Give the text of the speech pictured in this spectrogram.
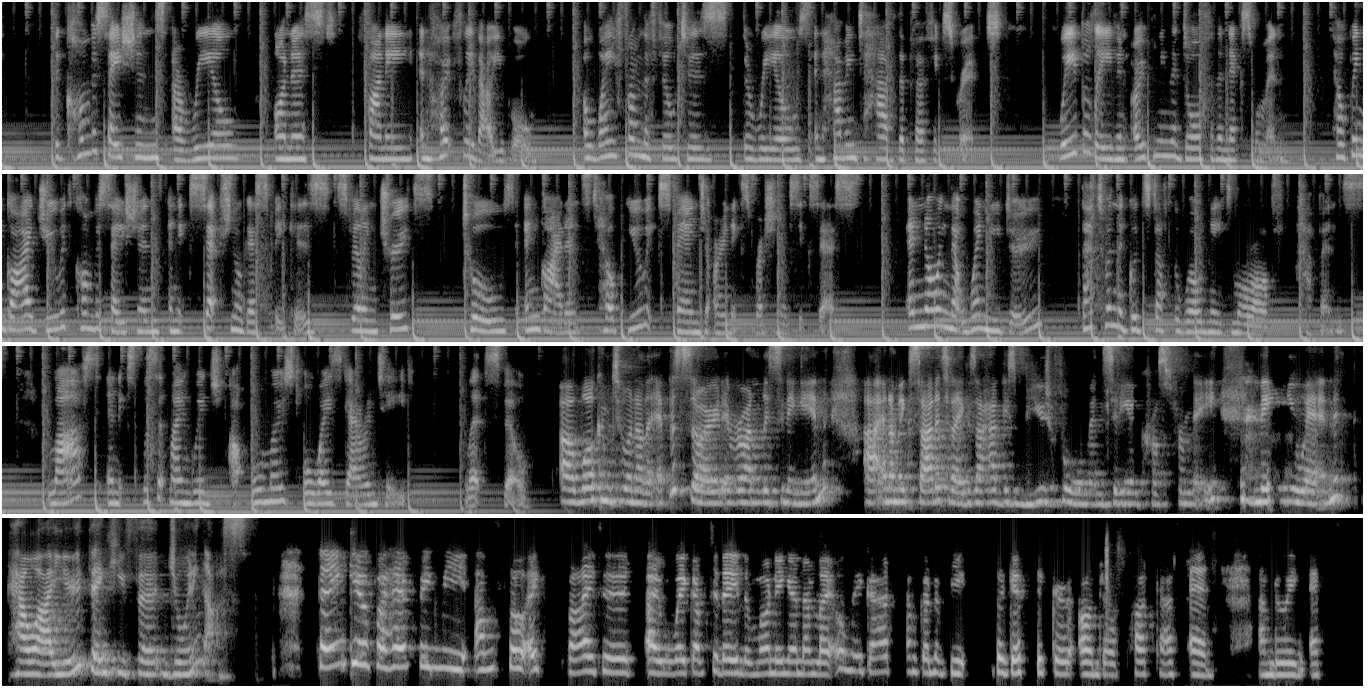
The conversations are real, honest, funny, and hopefully valuable, away from the filters, the reels, and having to have the perfect script. We believe in opening the door for the next woman, helping guide you with conversations and exceptional guest speakers, spilling truths, tools, and guidance to help you expand your own expression of success. And knowing that when you do, that's when the good stuff the world needs more of happens. Laughs and explicit language are almost always guaranteed. Let's spill. Uh, welcome to another episode, everyone listening in. Uh, and I'm excited today because I have this beautiful woman sitting across from me, My Nguyen. How are you? Thank you for joining us. Thank you for having me. I'm so excited. I wake up today in the morning and I'm like, oh my God, I'm going to be the guest speaker on your podcast. And I'm doing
